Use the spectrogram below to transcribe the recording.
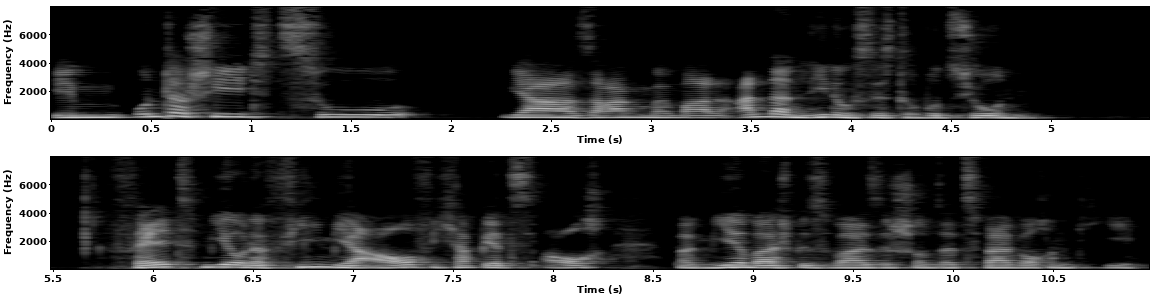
Im Unterschied zu, ja, sagen wir mal, anderen Linux-Distributionen fällt mir oder fiel mir auf, ich habe jetzt auch bei mir beispielsweise schon seit zwei Wochen die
